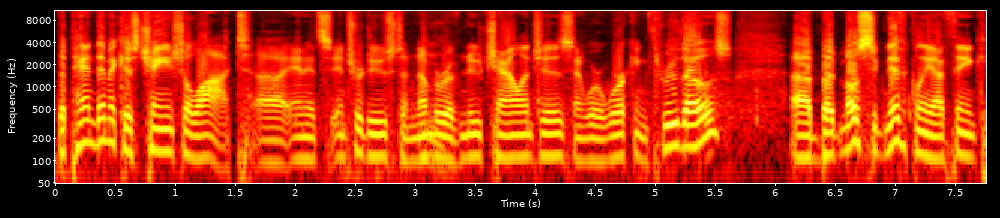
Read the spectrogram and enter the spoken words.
The pandemic has changed a lot, uh, and it's introduced a number mm. of new challenges, and we're working through those. Uh, but most significantly, I think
